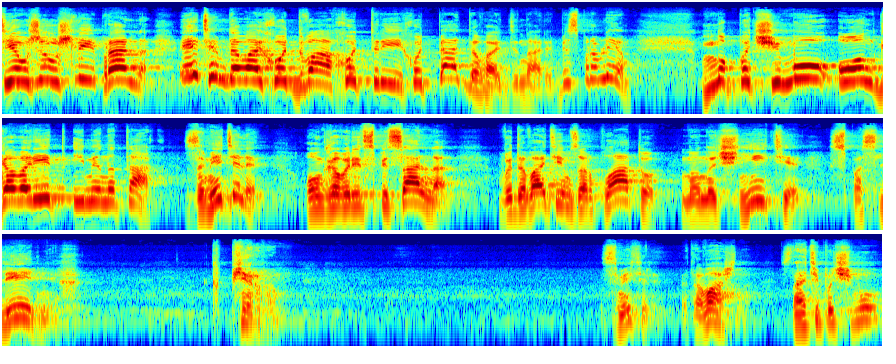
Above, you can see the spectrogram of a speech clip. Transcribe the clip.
Те уже ушли, правильно? Этим давай хоть два, хоть три, хоть пять давай динарий, без проблем. Но почему он говорит именно так? Заметили? Он говорит специально, вы давайте им зарплату, но начните с последних к первым. Заметили? Это важно. Знаете почему?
